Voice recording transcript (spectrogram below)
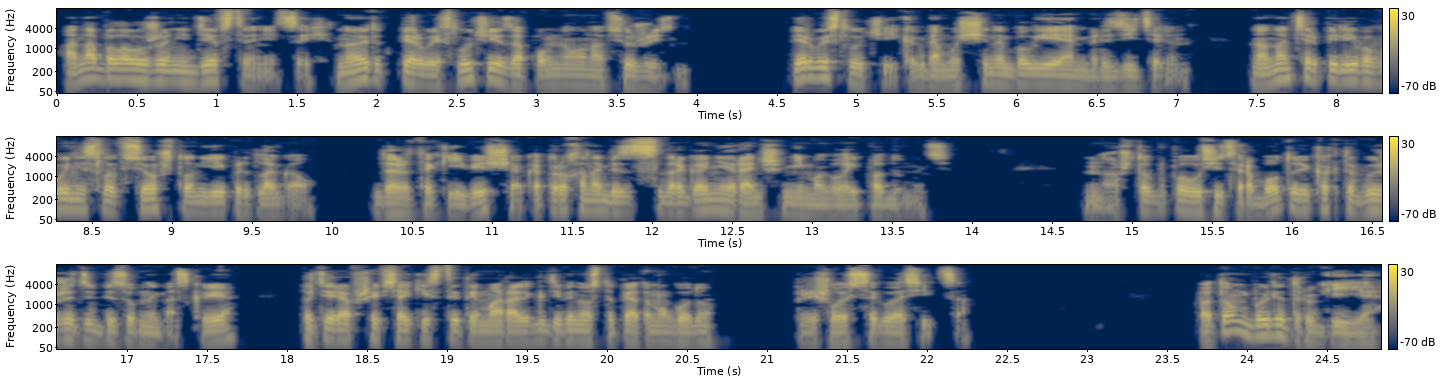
Она была уже не девственницей, но этот первый случай запомнила на всю жизнь. Первый случай, когда мужчина был ей омерзителен, но она терпеливо вынесла все, что он ей предлагал, даже такие вещи, о которых она без содрогания раньше не могла и подумать. Но чтобы получить работу и как-то выжить в безумной Москве, потерявший всякий стыд и мораль к 95-му году, пришлось согласиться. Потом были другие.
